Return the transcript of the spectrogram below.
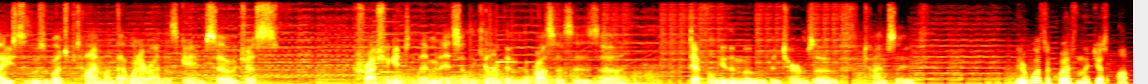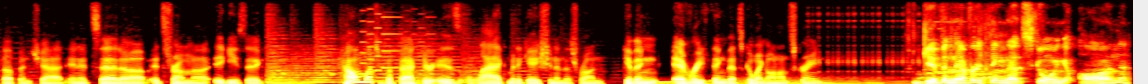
I used to lose a bunch of time on that when I ran this game. So just crashing into them and instantly killing them in the process is uh, definitely the move in terms of time save. there was a question that just popped up in chat, and it said, uh, it's from uh, Iggy Zig. How much of a factor is lag mitigation in this run, given everything that's going on on screen? Given everything that's going on,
